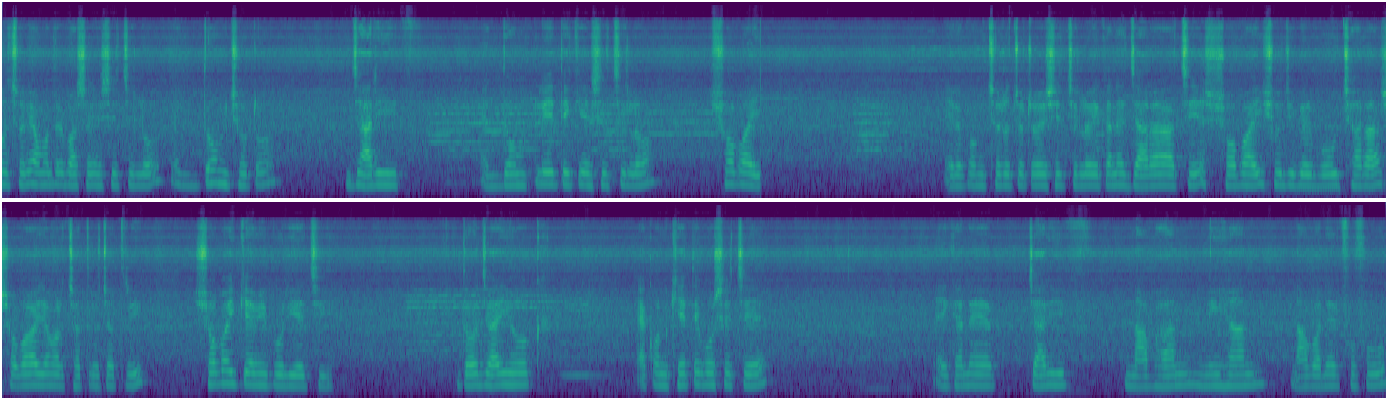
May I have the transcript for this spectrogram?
বছরে আমাদের বাসায় এসেছিল, একদম ছোট। জারি একদম প্লে থেকে এসেছিল। সবাই এরকম ছোট ছোট এসেছিল। এখানে যারা আছে, সবাই সজীবের বউ ছাড়া, সবাই আমার ছাত্রছাত্রী। সবাইকে আমি পড়িয়েছি। তো যাই হোক, এখন খেতে বসেছে। এখানে জারিফ নাভান, নিহান, নাভানের ফুফু,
